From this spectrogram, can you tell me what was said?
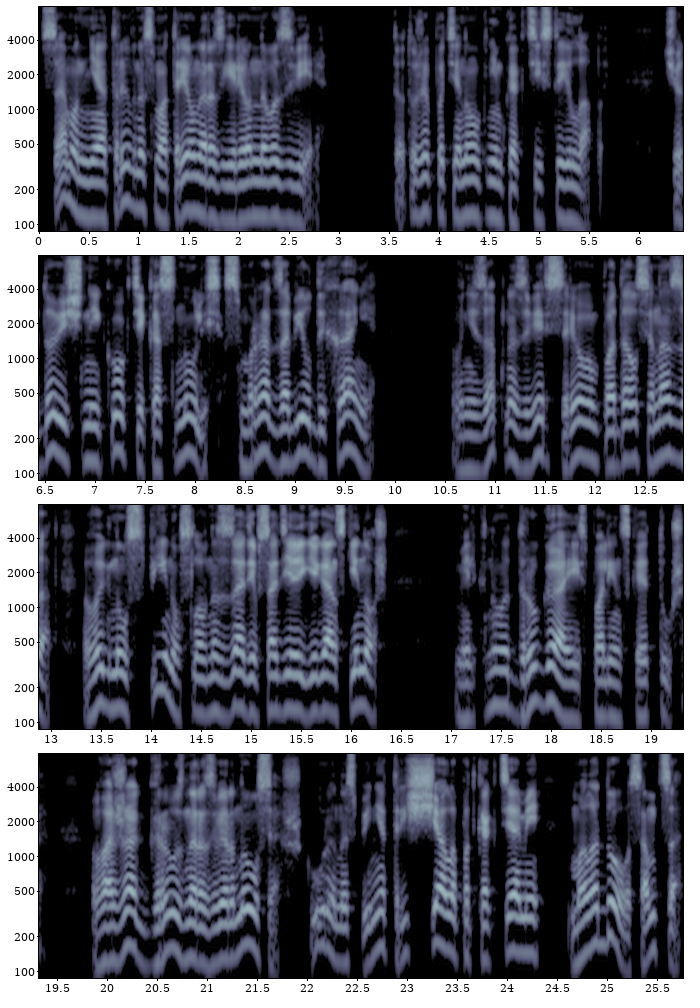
Сам он неотрывно смотрел на разъяренного зверя. Тот уже потянул к ним когтистые лапы. Чудовищные когти коснулись, смрад забил дыхание. Внезапно зверь с ревом подался назад, выгнул спину, словно сзади всадили гигантский нож. Мелькнула другая исполинская туша. Вожак грузно развернулся, шкура на спине трещала под когтями молодого самца.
